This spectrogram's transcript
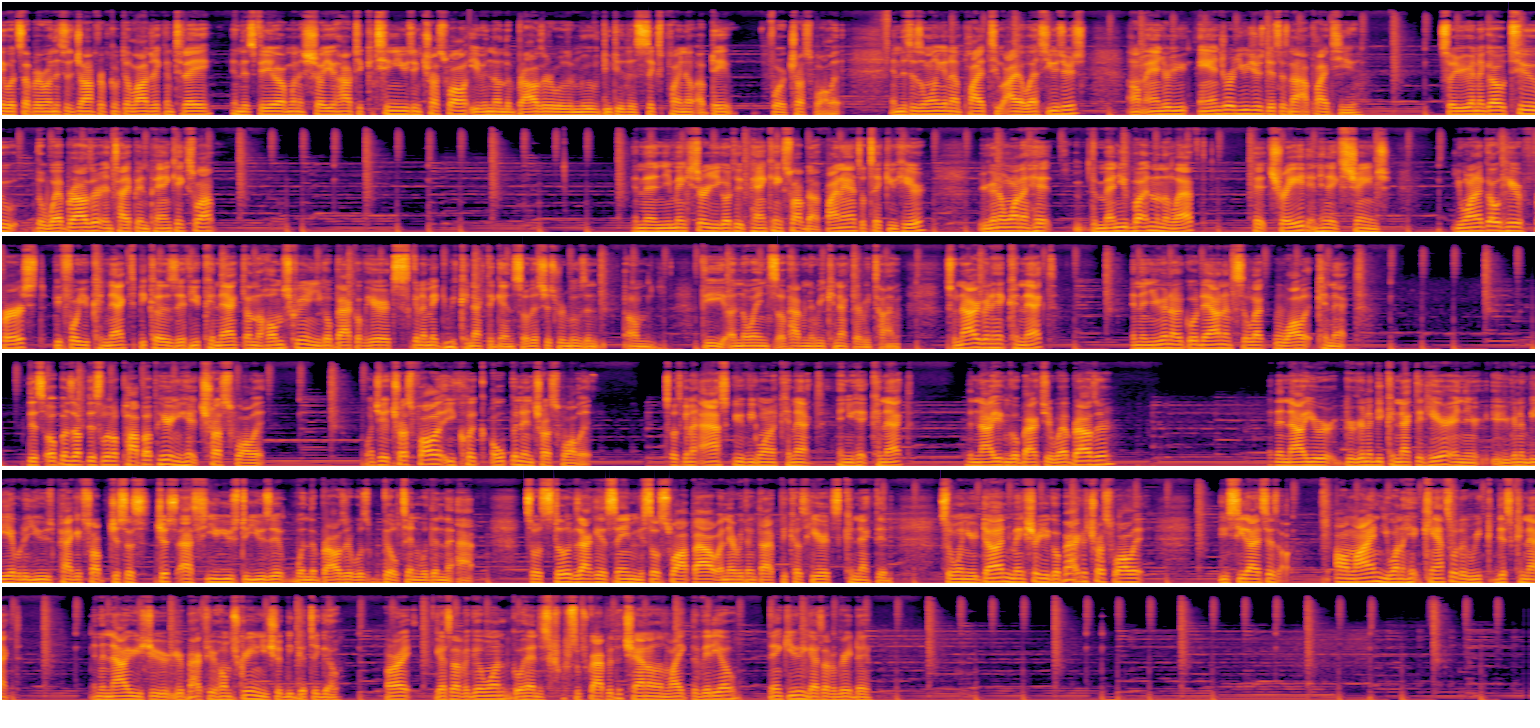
Hey, what's up everyone? This is John from CryptoLogic and today in this video I'm going to show you how to continue using Trust Wallet even though the browser was removed due to the 6.0 update for Trust Wallet. And this is only going to apply to iOS users. Um, Android, Android users, this does not apply to you. So you're going to go to the web browser and type in PancakeSwap. And then you make sure you go to pancakeswap.finance. It'll take you here. You're going to want to hit the menu button on the left, hit trade and hit exchange you want to go here first before you connect because if you connect on the home screen and you go back over here, it's going to make you reconnect again. So this just removes an, um, the annoyance of having to reconnect every time. So now you're going to hit connect and then you're going to go down and select wallet connect. This opens up this little pop-up here and you hit trust wallet. Once you hit trust wallet, you click open in trust wallet. So it's going to ask you if you want to connect and you hit connect. Then now you can go back to your web browser and then now you're you're going to be connected here and you're, you're going to be able to use PancakeSwap just as just as you used to use it when the browser was built in within the app. So it's still exactly the same. You can still swap out and everything like that because here it's connected. So when you're done make sure you go back to trust wallet. You see that it says online you want to hit cancel to disconnect. And then now you should, you're back to your home screen you should be good to go. All right you guys have a good one. Go ahead and subscribe to the channel and like the video. Thank you. You guys have a great day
